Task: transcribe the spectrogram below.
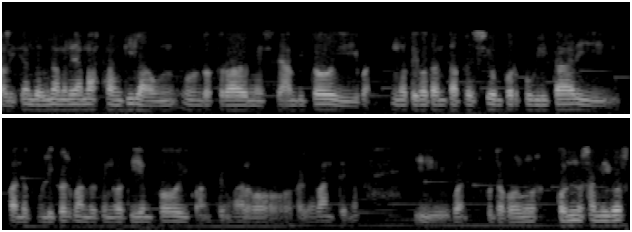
realizando de una manera más tranquila un, un, doctorado en ese ámbito y bueno, no tengo tanta presión por publicar y cuando publico es cuando tengo tiempo y cuando tengo algo relevante, ¿no? y bueno, junto con unos, con unos amigos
